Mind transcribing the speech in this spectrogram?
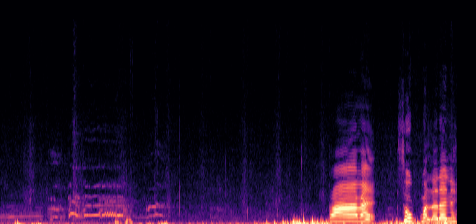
ว้าเก็บหมักตาป้าแม่สุกหมดแล้วได้นี่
